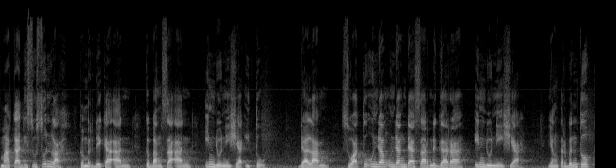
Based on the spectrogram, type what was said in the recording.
Maka disusunlah kemerdekaan kebangsaan Indonesia itu dalam suatu undang-undang dasar negara Indonesia yang terbentuk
